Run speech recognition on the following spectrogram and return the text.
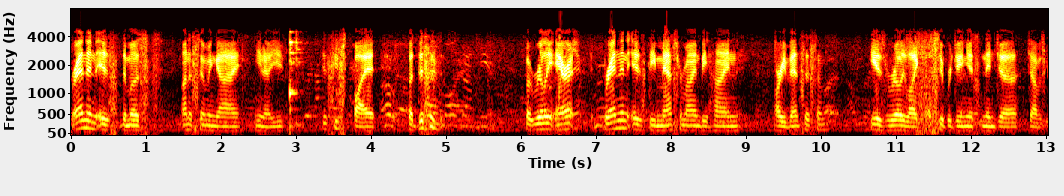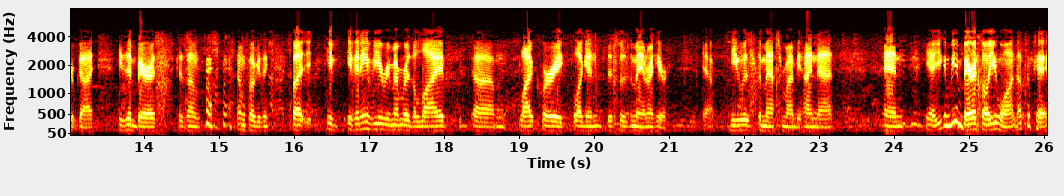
Brandon is the most unassuming guy. You know, you just he's quiet. But this is, but really, Aaron, Brandon is the mastermind behind our event system. He is really like a super genius ninja JavaScript guy. He's embarrassed because I'm I'm focusing. But if if any of you remember the live um, live query plugin, this was the man right here. Yeah, he was the mastermind behind that. And yeah, you can be embarrassed all you want. That's okay.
